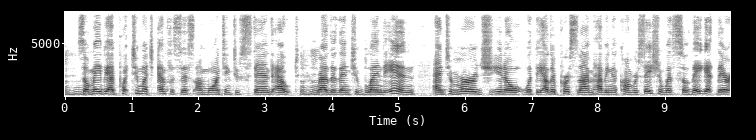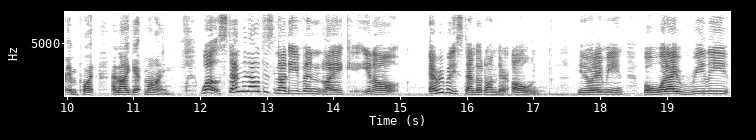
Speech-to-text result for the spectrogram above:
Mm-hmm. So maybe I put too much emphasis on wanting to stand out mm-hmm. rather than to blend in and to merge, you know, with the other person I'm having a conversation with so they get their input and I get mine. Well, standing out is not even like, you know, everybody stand out on their own. You know what I mean? But what I really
